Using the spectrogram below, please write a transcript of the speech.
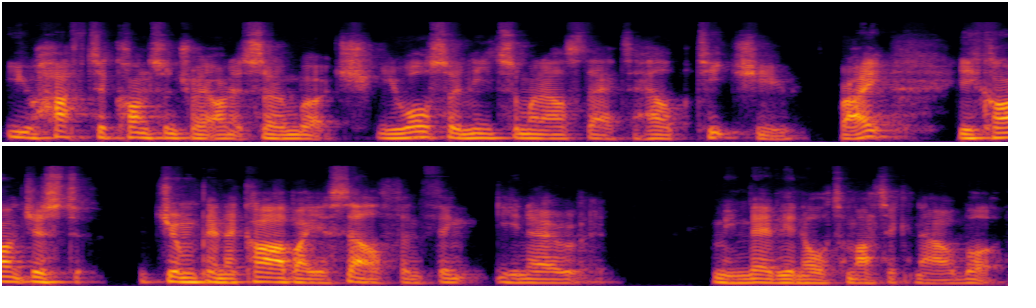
you have to concentrate on it so much. You also need someone else there to help teach you, right? You can't just jump in a car by yourself and think, you know, I mean, maybe an automatic now, but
